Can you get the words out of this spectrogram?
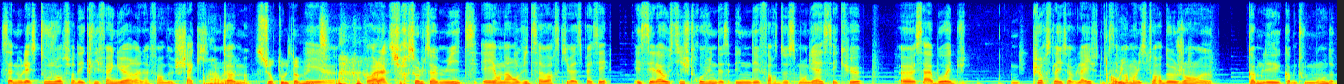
ça nous laisse toujours sur des cliffhangers à la fin de chaque Ah ouais. tome. Surtout le tome 8. Et euh, voilà, surtout le tome 8, et on a envie de savoir ce qui va se passer. Et c'est là aussi, je trouve, une, des- une des forces de ce manga, c'est que euh, ça a beau être du pure slice of life, donc Ah c'est oui. vraiment l'histoire de gens comme, les, comme tout le monde,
